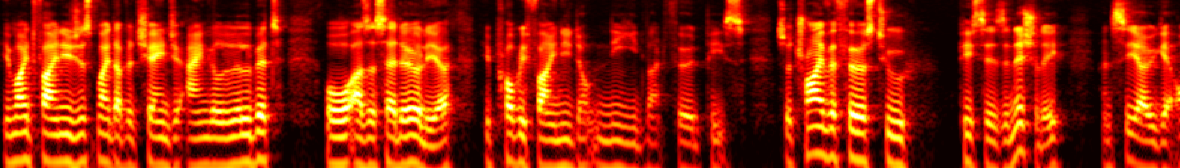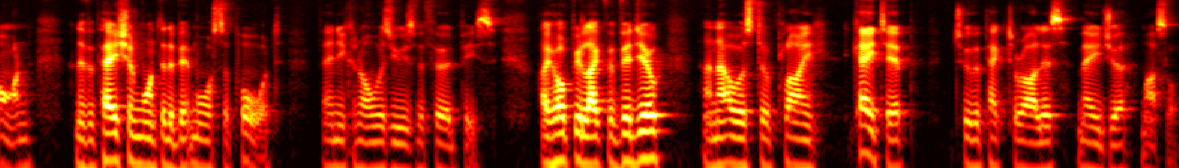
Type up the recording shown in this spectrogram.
You might find you just might have to change your angle a little bit. Or as I said earlier, you probably find you don't need that third piece. So try the first two pieces initially and see how you get on. And if a patient wanted a bit more support, then you can always use the third piece. I hope you liked the video and that was to apply K-tape to the pectoralis major muscle.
